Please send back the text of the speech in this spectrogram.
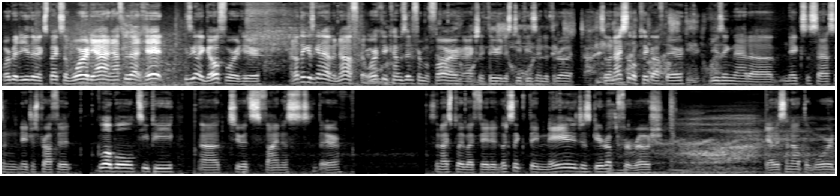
Orbit either expects a ward, yeah, and after that hit, he's gonna go for it here. I don't think he's gonna have enough. The Orchid comes in from afar. Actually, Theory just TPs in to throw it. So a nice little pick off there, using that uh, Nyx Assassin, Nature's Prophet, global TP uh, to its finest there. So nice play by Faded. Looks like they may just geared up for Rosh. Yeah, they sent out the ward,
